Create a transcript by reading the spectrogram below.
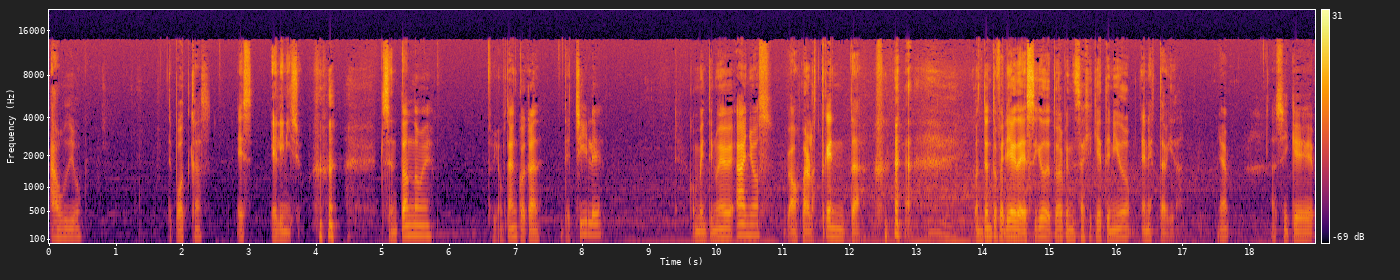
audio, este podcast, es el inicio. Presentándome, soy un Franco acá de Chile, con 29 años, vamos para los 30. Contento, feliz agradecido de todo el aprendizaje que he tenido en esta vida. ¿ya? Así que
